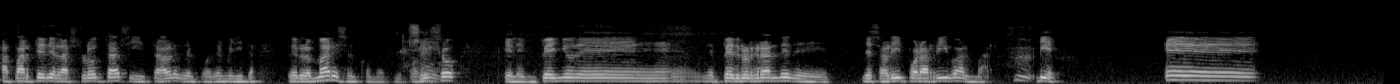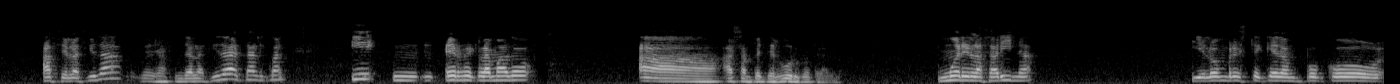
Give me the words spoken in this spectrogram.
aparte de las flotas y tal, del poder militar. Pero el mar es el comercio. Por eso, el empeño de, Pedro el Grande de, salir por arriba al mar. Bien. Eh, hace la ciudad, funda la ciudad, tal y cual, y mm, es reclamado a, a San Petersburgo otra vez. Muere la zarina y el hombre este queda un poco,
